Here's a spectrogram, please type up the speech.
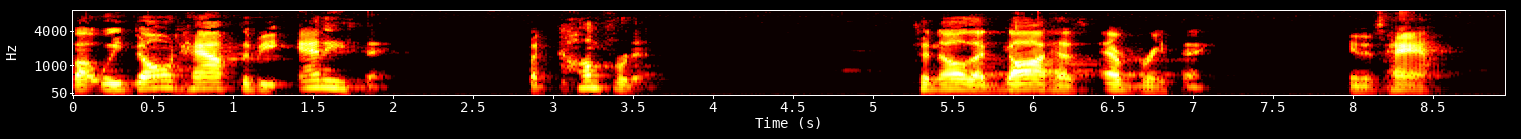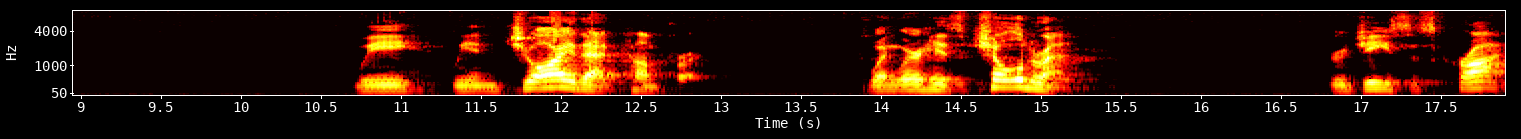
But we don't have to be anything but comforted to know that God has everything in his hand. We, we enjoy that comfort when we're his children through Jesus Christ.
